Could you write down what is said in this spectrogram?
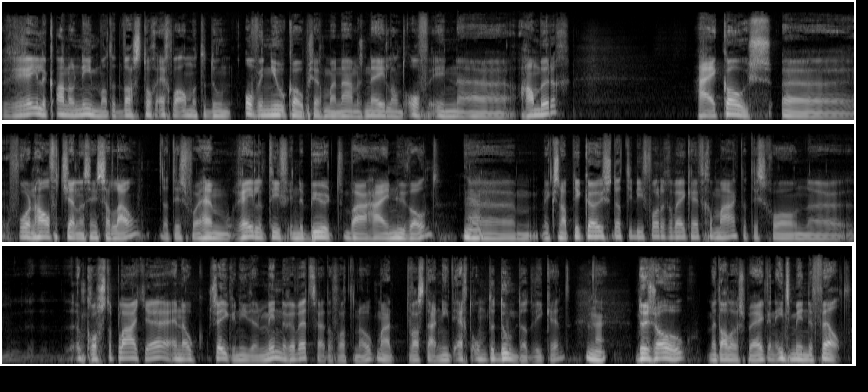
redelijk anoniem, want het was toch echt wel allemaal te doen. Of in Nieuwkoop, zeg maar, namens Nederland, of in eh, Hamburg. Hij koos eh, voor een halve challenge in Salau. Dat is voor hem relatief in de buurt waar hij nu woont. Ja. Ehm, ik snap die keuze dat hij die vorige week heeft gemaakt. Dat is gewoon eh, een kostenplaatje. Hè? En ook zeker niet een mindere wedstrijd of wat dan ook. Maar het was daar niet echt om te doen dat weekend. Nee. Dus ook, met alle respect, een iets minder veld.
